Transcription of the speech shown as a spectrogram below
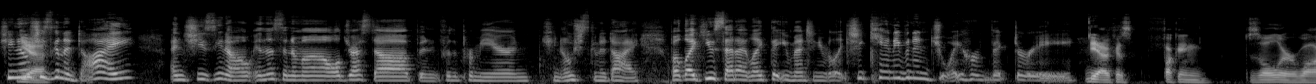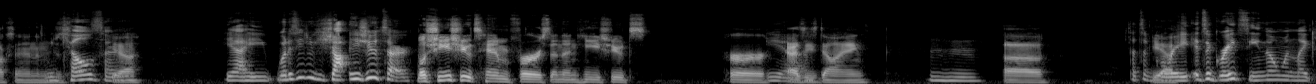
She knows Yeah. she's gonna die and she's, you know, in the cinema all dressed up and for the premiere and she knows she's gonna die. But like you said, I like that you mentioned you were like, she can't even enjoy her victory. Yeah, because fucking Zoller walks in and, And just kills her. Yeah. Yeah, he what does he do? He shot he shoots her. Well, she shoots him first, and then he shoots her Yeah. as he's dying. Mm-hmm. Uh, That's a Yeah. great. It's a great scene though when like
